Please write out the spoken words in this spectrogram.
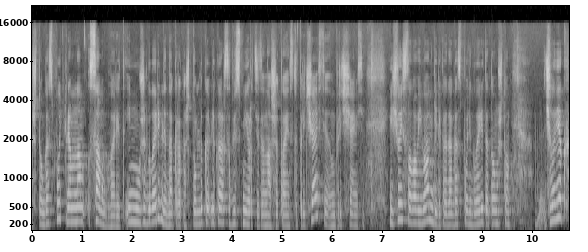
что Господь прям нам сам говорит. И мы уже говорили неоднократно, что лекарство от смерти – это наше таинство причастия, мы причащаемся. Еще есть слова в Евангелии, когда Господь говорит о том, что человек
